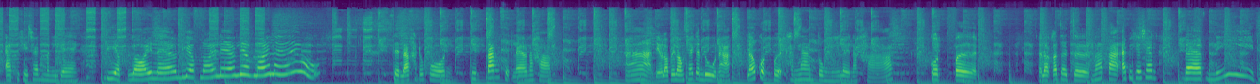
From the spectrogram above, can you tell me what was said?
แอปพลิเคชันมันนีแดง เรียบร้อยแล้ว เรียบร้อยแล้ว เรียบร้อยแล้ว เสร็จแล้วค่ะทุกคน ติดตั้งเสร็จแล้วนะคะ อ่าเดี๋ยวเราไปลองใช้กันดูนะคะ แล้วกดเปิดข้างล่างตรงนี้เลยนะคะ กดเปิด แล้วเราก็จะเจอหน้าตาแอปพลิเคชันแบบนี้แท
